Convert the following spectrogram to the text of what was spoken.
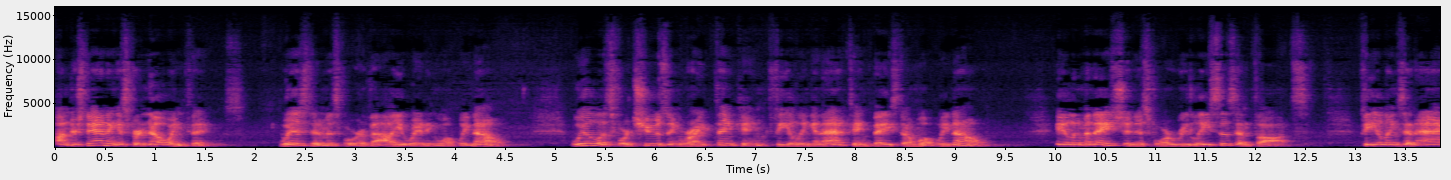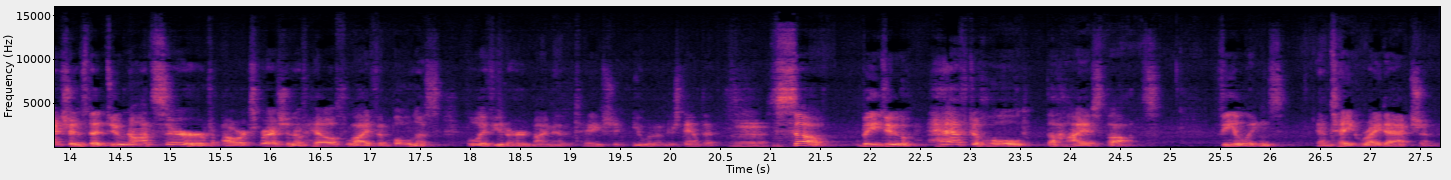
Understanding is for knowing things. Wisdom is for evaluating what we know. Will is for choosing right thinking, feeling, and acting based on what we know. Elimination is for releases and thoughts, feelings, and actions that do not serve our expression of health, life, and wholeness. If you'd have heard my meditation, you would understand that. Yes. So, we do have to hold the highest thoughts, feelings, and take right action.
